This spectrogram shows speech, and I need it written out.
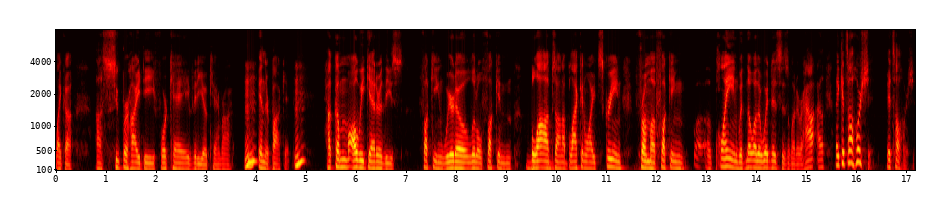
like a a super high D 4K video camera Mm-hmm. in their pocket. How come all we get are these fucking weirdo little fucking blobs on a black and white screen from a fucking uh, plane with no other witnesses or whatever? How I, like it's all horseshit. It's all horseshit.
